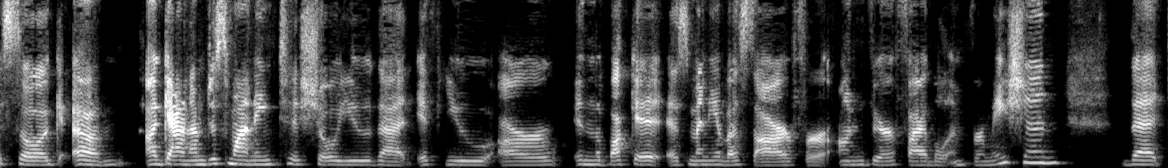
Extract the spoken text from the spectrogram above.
So, um, again, I'm just wanting to show you that if you are in the bucket, as many of us are, for unverifiable information, that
